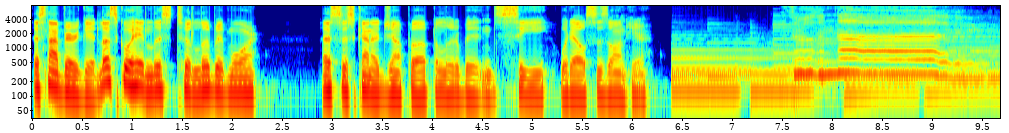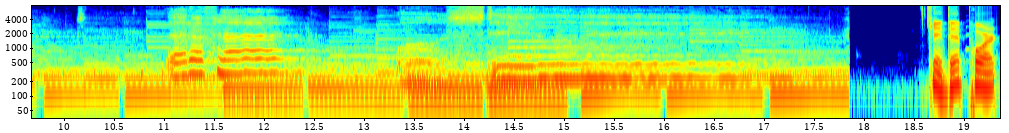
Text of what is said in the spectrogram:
That's not very good. Let's go ahead and listen to a little bit more. Let's just kind of jump up a little bit and see what else is on here. Through the night that a flag was still there. Okay, that part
